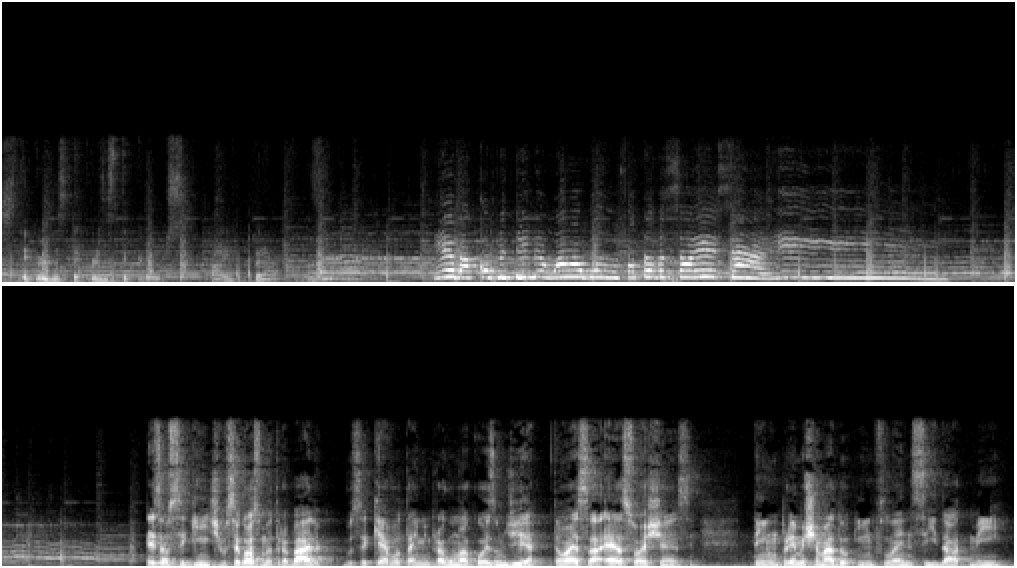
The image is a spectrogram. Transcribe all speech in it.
Stickers, stickers, stickers. Bye. Eba, completei meu álbum, faltava só essa. Mas é o seguinte, você gosta do meu trabalho? Você quer votar em mim para alguma coisa um dia? Então essa é a sua chance. Tem um prêmio chamado Influence.me.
